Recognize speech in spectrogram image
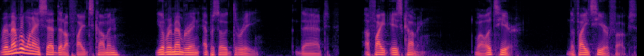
remember when I said that a fight's coming? You'll remember in episode three that a fight is coming. Well, it's here. The fight's here, folks.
